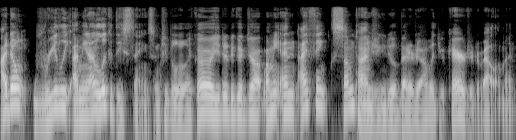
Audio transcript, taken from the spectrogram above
I don't really, I mean, I look at these things and people are like, oh, you did a good job. I mean, and I think sometimes you can do a better job with your character development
